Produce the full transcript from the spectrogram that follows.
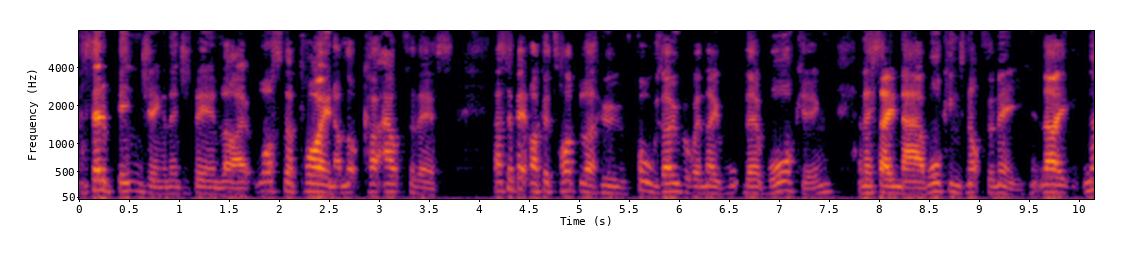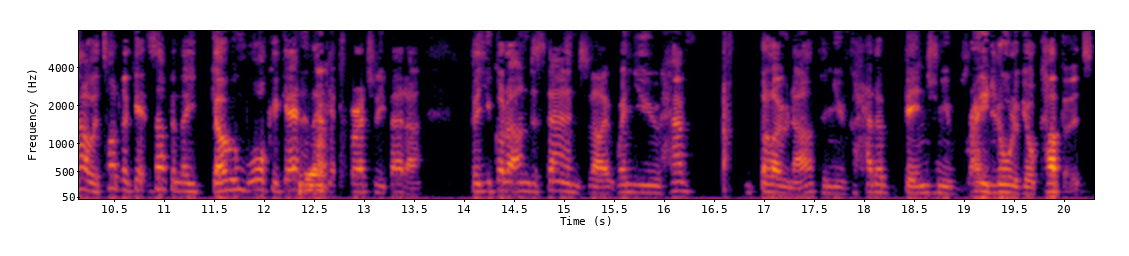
instead of binging and then just being like, what's the point? I'm not cut out for this. That's a bit like a toddler who falls over when they they're walking and they say, "Nah, walking's not for me." Like, no, a toddler gets up and they go and walk again and yeah. they get gradually better but you've got to understand like when you have blown up and you've had a binge and you've raided all of your cupboards,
